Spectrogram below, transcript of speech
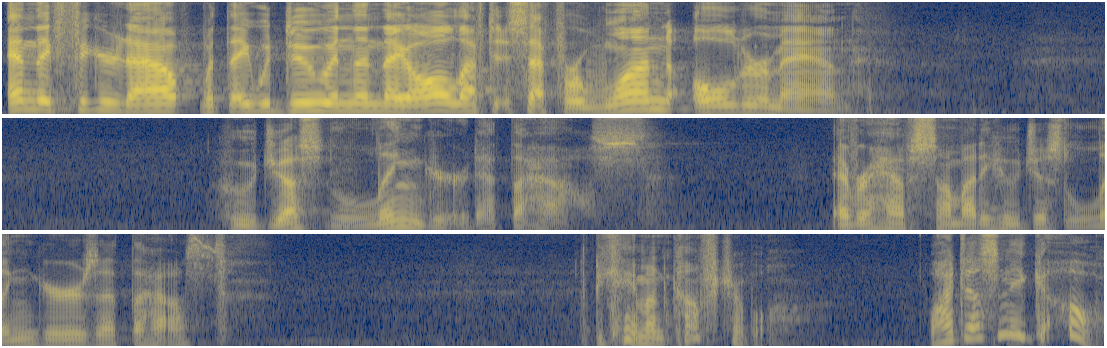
and they figured out what they would do, and then they all left except for one older man who just lingered at the house. Ever have somebody who just lingers at the house? Became uncomfortable. Why doesn't he go?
